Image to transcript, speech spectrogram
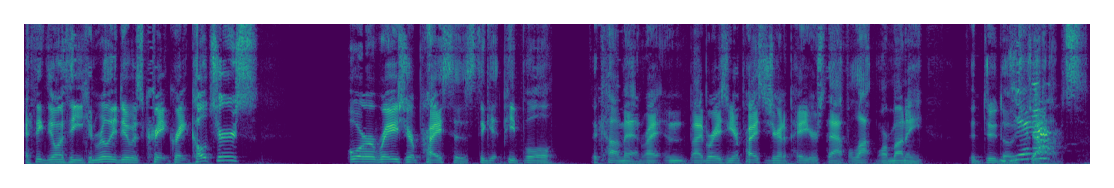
I think the only thing you can really do is create great cultures or raise your prices to get people to come in, right? And by raising your prices, you're going to pay your staff a lot more money to do those yeah. jobs.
